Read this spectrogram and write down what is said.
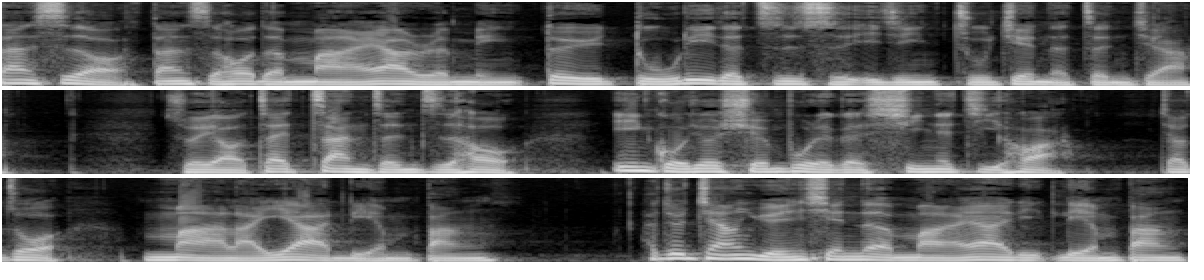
但是哦，当时候的马来亚人民对于独立的支持已经逐渐的增加，所以哦，在战争之后，英国就宣布了一个新的计划，叫做马来亚联邦。他就将原先的马来亚联邦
